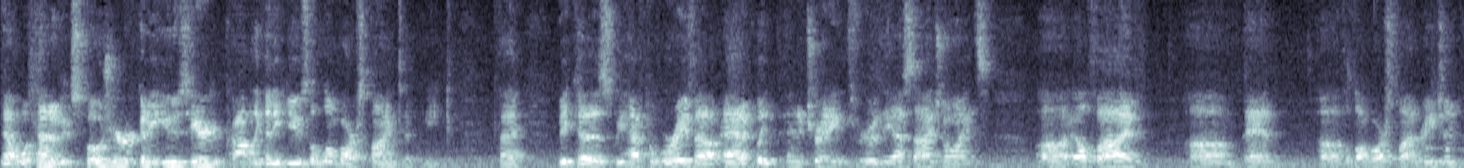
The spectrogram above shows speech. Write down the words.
Now, what kind of exposure you're going to use here? You're probably going to use a lumbar spine technique okay? Because we have to worry about adequately penetrating through the SI joints, uh, L5, um, and uh, the lumbar spine region.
